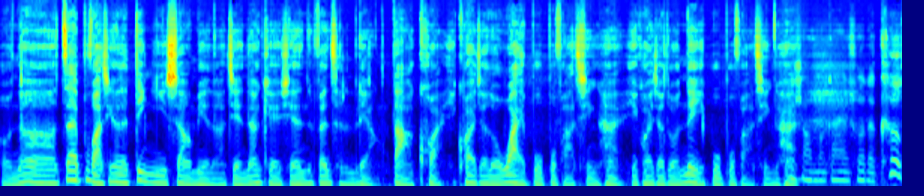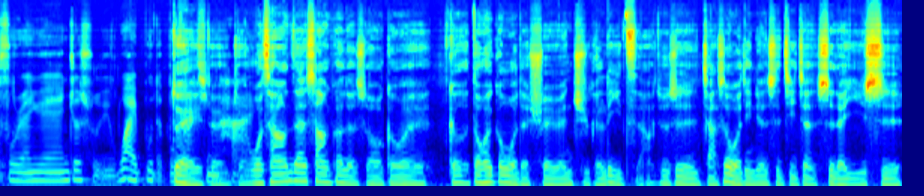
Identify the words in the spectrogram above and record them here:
哦，那在不法侵害的定义上面呢，简单可以先分成两大块，一块叫做外部不法侵害，一块叫做内部不法侵害。就像我们刚才说的，客服人员就属于外部的不法侵害。对对对，我常常在上课的时候，跟位跟都会跟我的学员举个例子啊，就是。假设我今天是急诊室的医师，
